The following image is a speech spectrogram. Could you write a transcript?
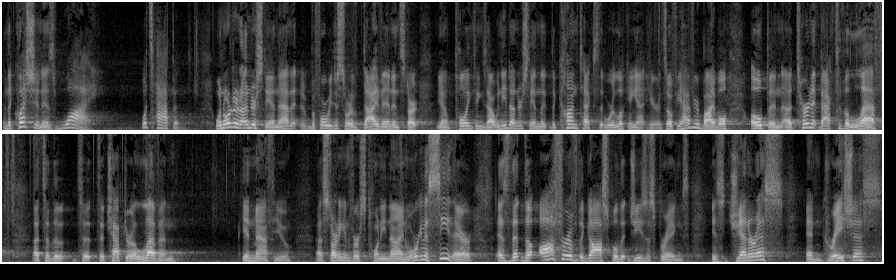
And the question is, why? What's happened? Well, in order to understand that, uh, before we just sort of dive in and start you know, pulling things out, we need to understand the, the context that we're looking at here. And so if you have your Bible open, uh, turn it back to the left uh, to, the, to, to chapter 11 in Matthew uh, starting in verse 29. What we're going to see there is that the offer of the gospel that Jesus brings is generous and gracious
